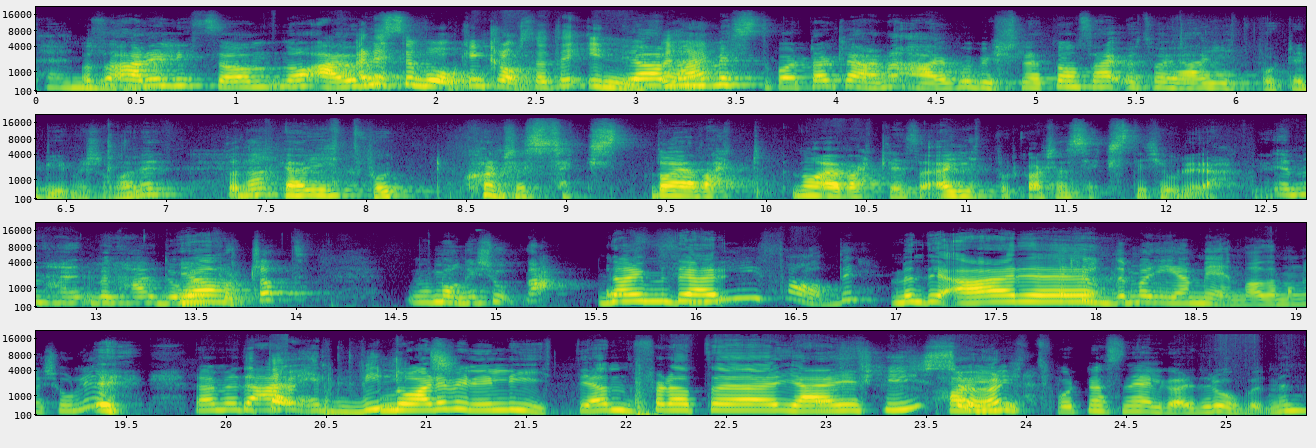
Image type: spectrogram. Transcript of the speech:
Og så er det litt sånn nå er jo Er dette walk-in closetet Ja, men her? Mesteparten av klærne er jo på Bislett nå. Så jeg, vet du hva jeg har gitt bort til da? Jeg har gitt bort kanskje 60 Nå har jeg vært, har jeg vært litt, sånn, jeg har gitt bort kanskje 60 kjoler. Jeg. Ja, men her, men her du Ja. har fortsatt Hvor mange kjoler? Nei, Nei, men det er- fy fader! Men det er eh, Jeg trodde Maria Mena hadde mange kjoler. Nei, men det Dette er jo helt vilt. Nå er det veldig lite igjen. For at uh, jeg Å, har gitt bort nesten hele garderoben min,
